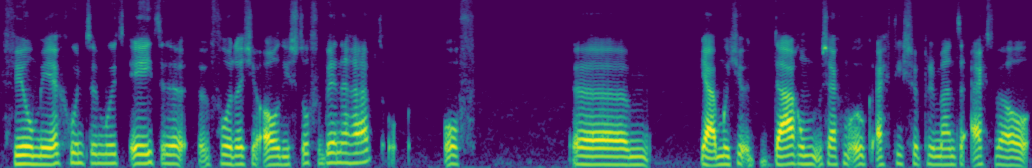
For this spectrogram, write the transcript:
veel meer groenten moet eten voordat je al die stoffen binnen hebt? Of um, ja, moet je daarom zeg maar ook echt die supplementen echt wel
